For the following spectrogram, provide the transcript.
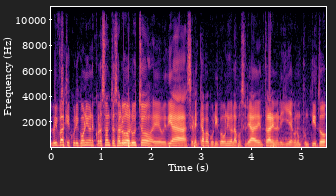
Luis Vázquez, Curicó Unido en el corazón, te saludo Lucho. Eh, hoy día se le escapa a Curicó Unido la posibilidad de entrar en la liguilla con un puntito.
